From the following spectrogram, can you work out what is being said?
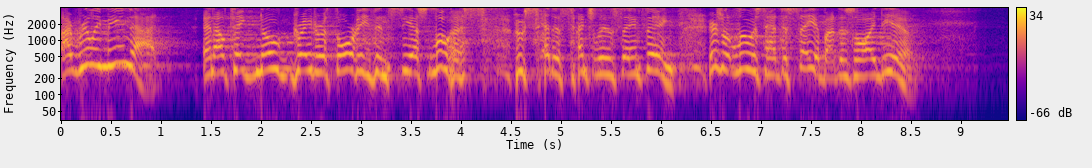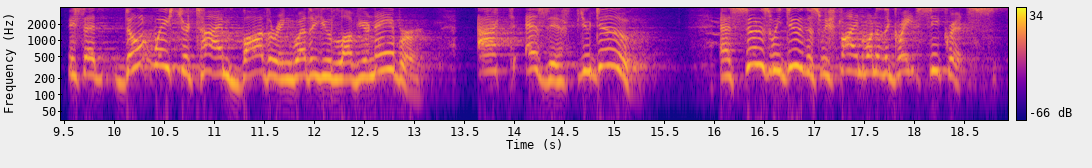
I really mean that. And I'll take no greater authority than C.S. Lewis, who said essentially the same thing. Here's what Lewis had to say about this whole idea. He said, Don't waste your time bothering whether you love your neighbor. Act as if you do. As soon as we do this, we find one of the great secrets.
